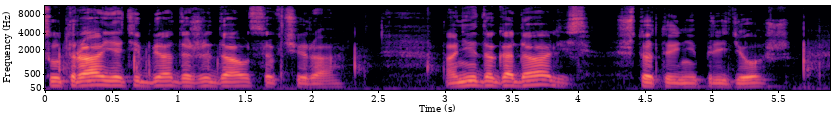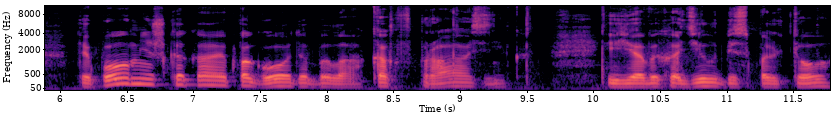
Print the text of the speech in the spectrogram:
С утра я тебя дожидался вчера. Они догадались, что ты не придешь. Ты помнишь, какая погода была, как в праздник? И я выходил без пальто.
